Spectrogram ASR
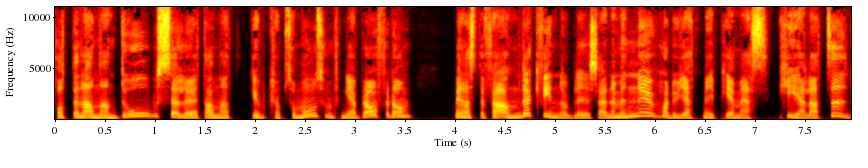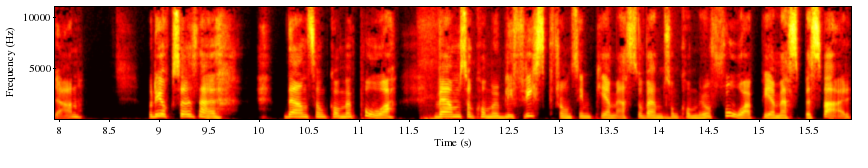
fått en annan dos eller ett annat gulkroppshormon som fungerar bra för dem. Medan det för andra kvinnor blir så här, nej men nu har du gett mig PMS hela tiden. Och Det är också så här, den som kommer på vem som kommer att bli frisk från sin PMS och vem som kommer att få PMS-besvär.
